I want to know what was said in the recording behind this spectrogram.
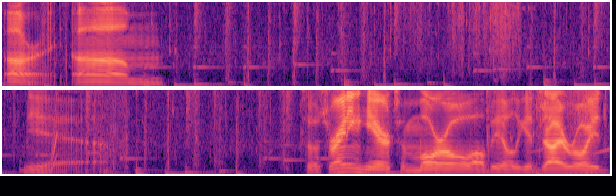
Alright, um... Yeah. So it's raining here. Tomorrow I'll be able to get gyroids.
